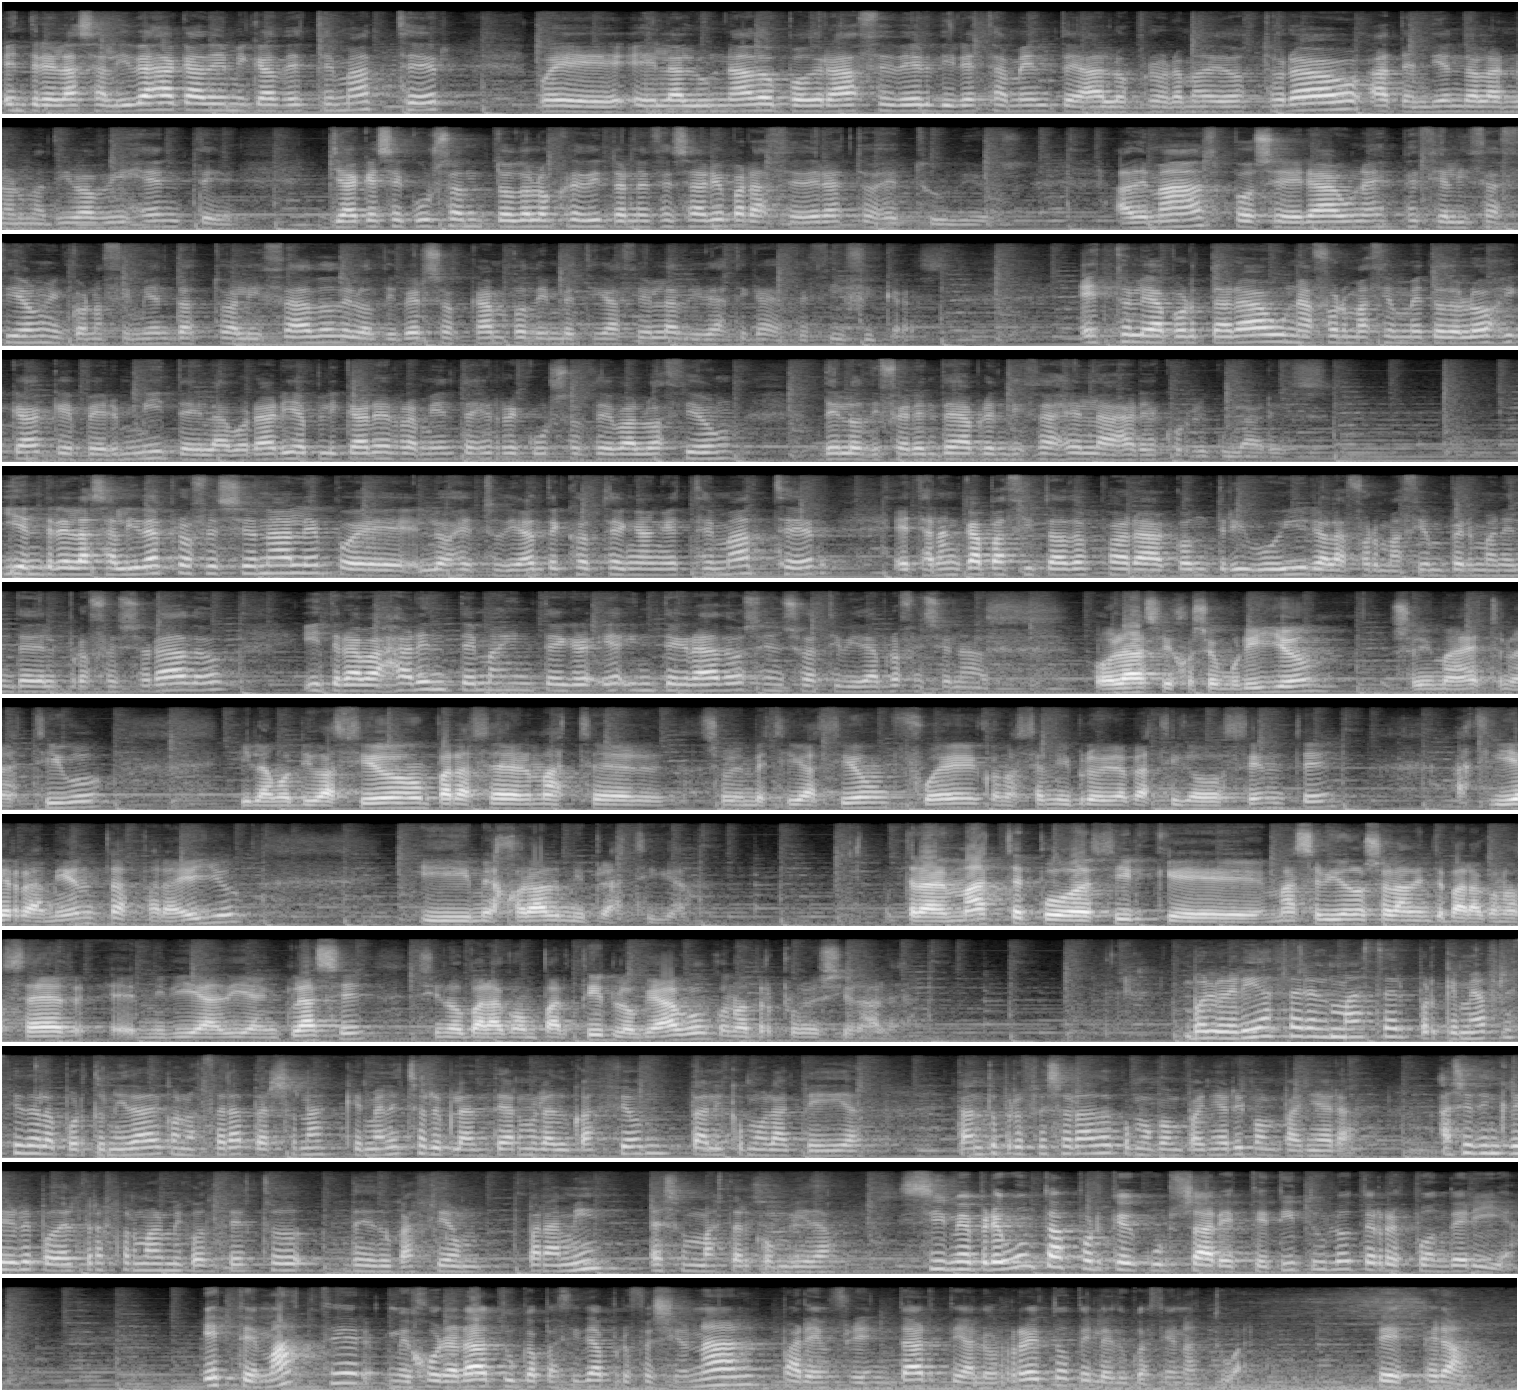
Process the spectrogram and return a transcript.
Entre las salidas académicas de este máster, pues el alumnado podrá acceder directamente a los programas de doctorado atendiendo a las normativas vigentes, ya que se cursan todos los créditos necesarios para acceder a estos estudios. Además, poseerá una especialización en conocimiento actualizado de los diversos campos de investigación las didácticas específicas. Esto le aportará una formación metodológica que permite elaborar y aplicar herramientas y recursos de evaluación de los diferentes aprendizajes en las áreas curriculares. Y entre las salidas profesionales, pues los estudiantes que obtengan este máster estarán capacitados para contribuir a la formación permanente del profesorado y trabajar en temas integrados en su actividad profesional. Hola, soy José Murillo, soy maestro en activo y la motivación para hacer el máster sobre investigación fue conocer mi propia práctica docente, adquirir herramientas para ello y mejorar mi práctica. Tras el máster puedo decir que me ha servido no solamente para conocer eh, mi día a día en clase, sino para compartir lo que hago con otros profesionales. Volvería a hacer el máster porque me ha ofrecido la oportunidad de conocer a personas que me han hecho replantearme la educación tal y como la creía, tanto profesorado como compañero y compañera, ha sido increíble poder transformar mi concepto de educación. Para mí es un máster con vida. Si me preguntas por qué cursar este título, te respondería. Este máster mejorará tu capacidad profesional para enfrentarte a los retos de la educación actual. Te esperamos.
